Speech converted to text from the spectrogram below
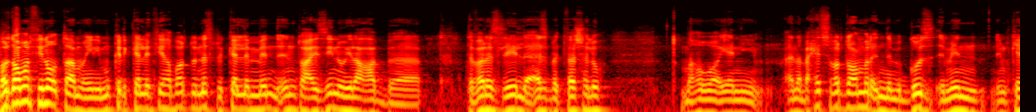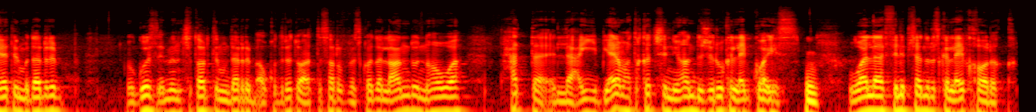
برضه عمر في نقطة يعني ممكن نتكلم فيها برضه الناس بتتكلم من أنتوا عايزينه يلعب آه، تافاريس ليه؟ اللي اثبت فشله. ما هو يعني أنا بحس برضه عمر إن جزء من إمكانيات المدرب وجزء من شطارة المدرب أو قدرته على التصرف في ال squad اللي عنده إن هو حتى اللعيب يعني ما أعتقدش إن يوهان جورو كان لعيب كويس. ولا فيليب سينديروس كان لعيب خارق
